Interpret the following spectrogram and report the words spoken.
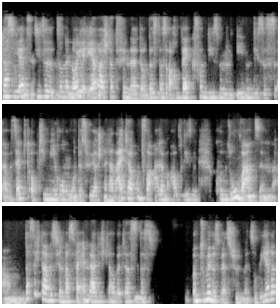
dass jetzt diese so eine neue Ära stattfindet und dass das auch weg von diesem eben dieses äh, Selbstoptimierung und das höher, schneller, weiter und vor allem auch diesen Konsumwahnsinn, ähm, dass sich da ein bisschen was verändert. Ich glaube, dass mhm. das und zumindest wäre es schön, wenn es so wäre.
